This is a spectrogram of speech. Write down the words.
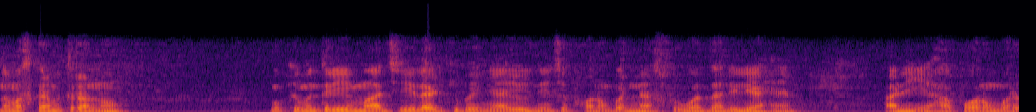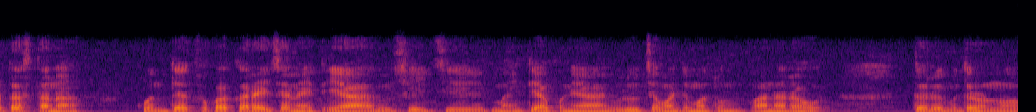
नमस्कार मित्रांनो. मुख्यमंत्री माझी लाडकी बहीण या योजनेचे फॉर्म भरण्यास सुरुवात झालेली आहे. आणि हा फॉर्म भरत असताना कोणत्या चुका करायच्या नाहीत याविषयीची माहिती आपण या व्हिडिओच्या माध्यमातून पाहणार आहोत. तर मित्रांनो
